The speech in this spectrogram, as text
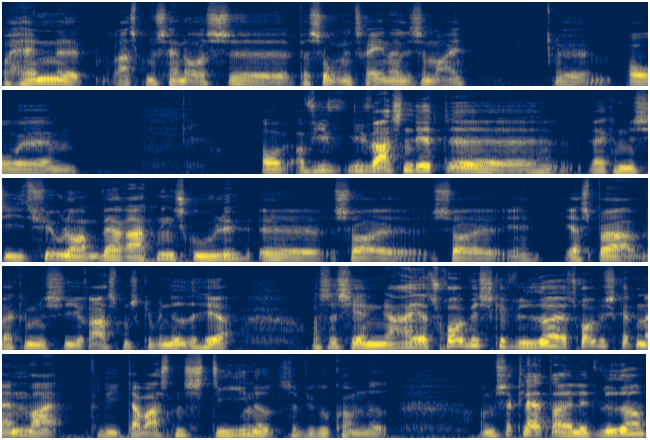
og han, øh, Rasmus, han er også øh, personlig træner, ligesom mig. Øh, og, øh, og, og vi, vi var sådan lidt, øh, hvad kan man sige, i tvivl om, hvad retning skulle. Øh, så øh, så ja, jeg spørger, hvad kan man sige, Rasmus, skal vi ned her? Og så siger han, nej, jeg tror, vi skal videre. Jeg tror, vi skal den anden vej. Fordi der var sådan en stige ned, så vi kunne komme ned. Og så klatrede jeg lidt videre.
